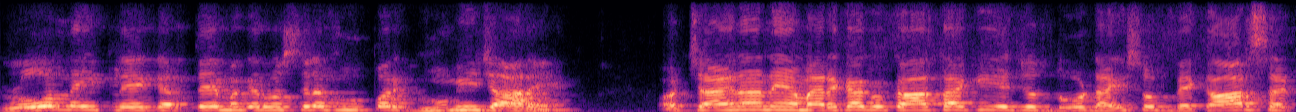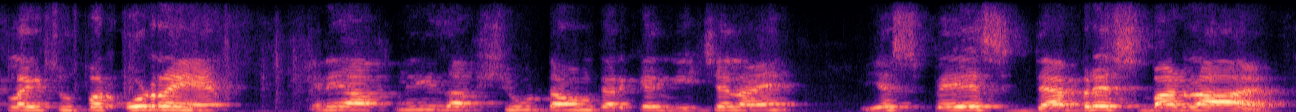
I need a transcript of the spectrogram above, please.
रोल नहीं प्ले करते, मगर वो सिर्फ़ ऊपर घूम ही जा रहे हैं। और चाइना ने अमेरिका को कहा था कि ये जो दो ढाई सौ बेकार सैटेलाइट्स ऊपर उड़ रहे हैं, इन्हें आप प्लीज़ आप शूट डाउन करके नीचे लाएँ। ये स्पेस डेब्रिस बढ़ रहा है।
